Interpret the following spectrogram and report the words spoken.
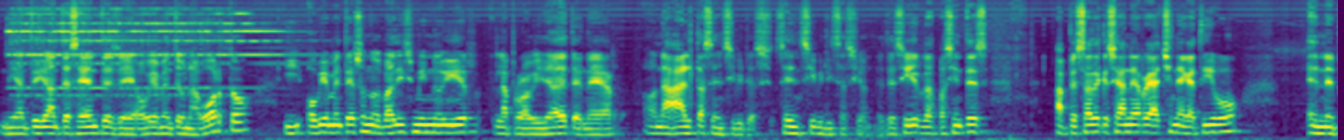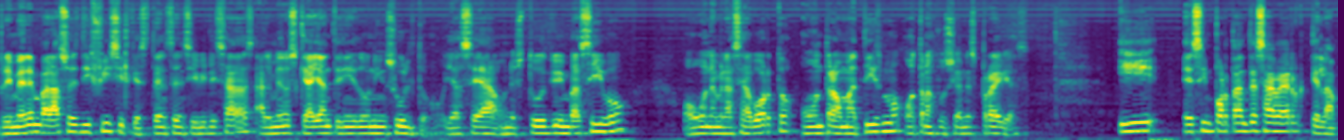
ni han tenido antecedentes de obviamente un aborto y obviamente eso nos va a disminuir la probabilidad de tener una alta sensibilización. Es decir, las pacientes, a pesar de que sean RH negativo, en el primer embarazo es difícil que estén sensibilizadas, al menos que hayan tenido un insulto, ya sea un estudio invasivo o una amenaza de aborto o un traumatismo o transfusiones previas. Y es importante saber que la,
